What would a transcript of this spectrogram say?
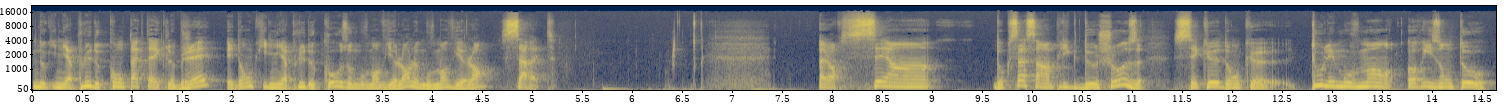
Donc il n'y a plus de contact avec l'objet, et donc il n'y a plus de cause au mouvement violent, le mouvement violent s'arrête. Alors c'est un... Donc ça, ça implique deux choses. C'est que donc euh, tous les mouvements horizontaux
